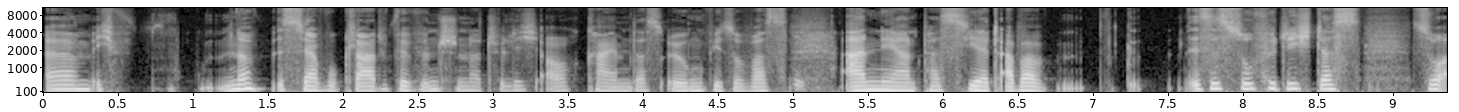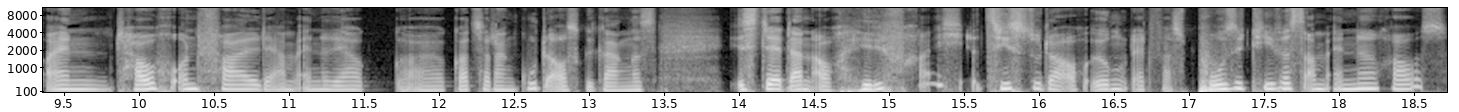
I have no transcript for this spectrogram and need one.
ähm, ich ne, ist ja wohl klar, wir wünschen natürlich auch keinem, dass irgendwie sowas annähernd passiert. Aber ist es so für dich, dass so ein Tauchunfall, der am Ende ja äh, Gott sei Dank gut ausgegangen ist, ist der dann auch hilfreich? Ziehst du da auch irgendetwas Positives am Ende raus?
